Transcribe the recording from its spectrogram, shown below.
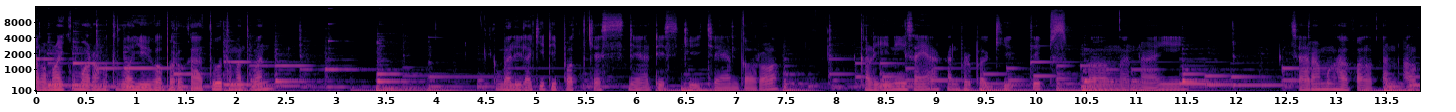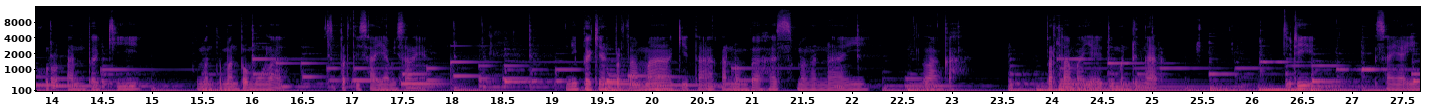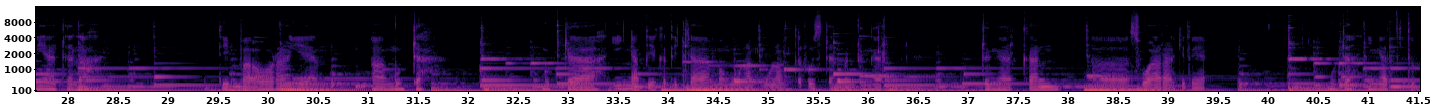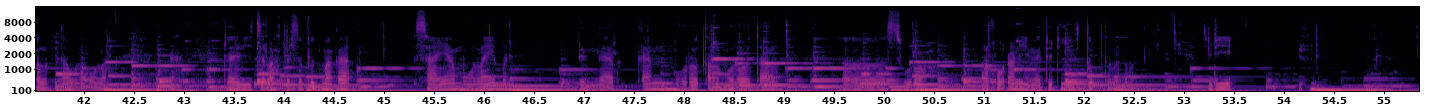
Assalamualaikum warahmatullahi wabarakatuh teman-teman. Kembali lagi di podcastnya Deski Jayantoro. Kali ini saya akan berbagi tips mengenai Cara menghafalkan Al-Quran bagi teman-teman pemula Seperti saya misalnya. Ini bagian pertama kita akan membahas mengenai langkah pertama yaitu mendengar. Jadi saya ini adalah tipe orang yang uh, mudah mudah ingat ya ketika mengulang-ulang terus dan mendengar dengarkan uh, suara gitu ya. Mudah ingat gitu kalau kita ulang-ulang. Nah dari celah tersebut maka saya mulai mendengarkan murotal-murotal uh, surah Al-Quran yang ada di YouTube teman-teman. Jadi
